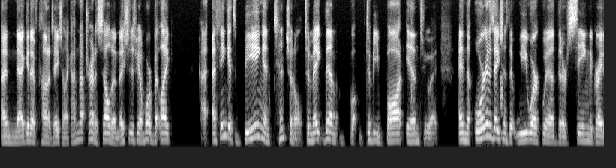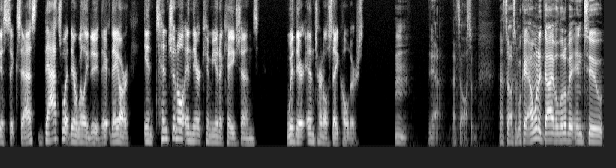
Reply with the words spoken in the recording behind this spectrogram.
a negative connotation like I'm not trying to sell them. They should just be on board, but like I think it's being intentional to make them to be bought into it. And the organizations that we work with that are seeing the greatest success, that's what they're willing to do. They, they are intentional in their communications with their internal stakeholders. Mm, yeah, that's awesome. That's awesome. Okay, I want to dive a little bit into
